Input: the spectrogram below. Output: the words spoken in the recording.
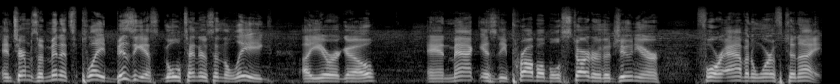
in terms of minutes played, busiest goaltenders in the league a year ago. And Mack is the probable starter, the junior, for Avonworth tonight.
